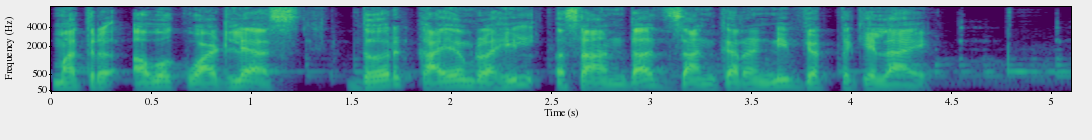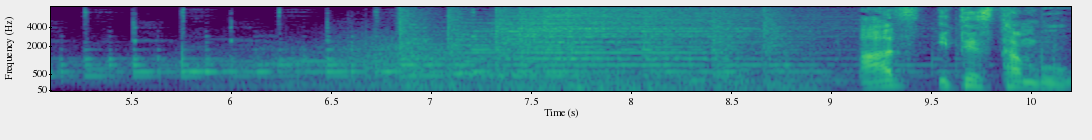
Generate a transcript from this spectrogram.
मात्र आवक वाढल्यास दर कायम राहील असा अंदाज जाणकारांनी व्यक्त केला आहे आज इथेच थांबू.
